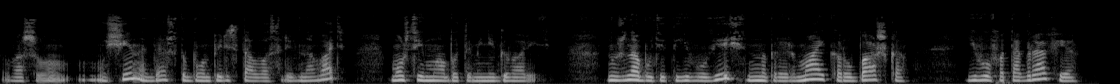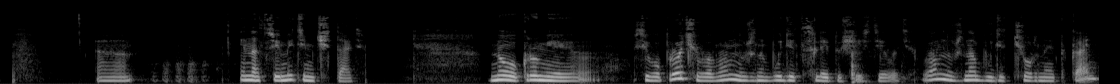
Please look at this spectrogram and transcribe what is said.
вашего мужчины, да, чтобы он перестал вас ревновать, можете ему об этом и не говорить. Нужна будет его вещь, ну, например, майка, рубашка, его фотография, э, и над всем этим читать. Но кроме всего прочего, вам нужно будет следующее сделать. Вам нужна будет черная ткань,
